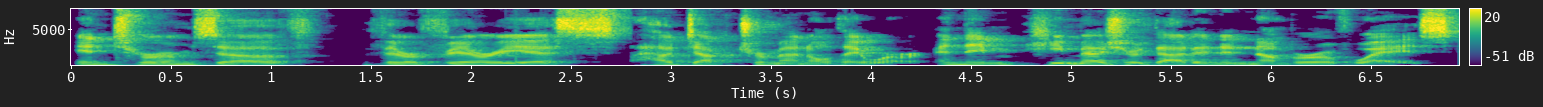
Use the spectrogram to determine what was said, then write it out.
in terms of their various how detrimental they were. And they he measured that in a number of ways.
